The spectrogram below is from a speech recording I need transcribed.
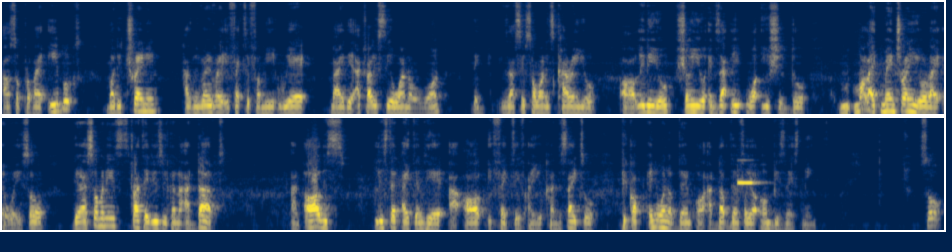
I also provide ebooks, but the training has been very, very effective for me whereby they actually see one-on-one. They, as if someone is carrying you or leading you, showing you exactly what you should do. More like mentoring you right away. So there are so many strategies you can adapt and all these listed items here are all effective and you can decide to pick up any one of them or adopt them for your own business needs. So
